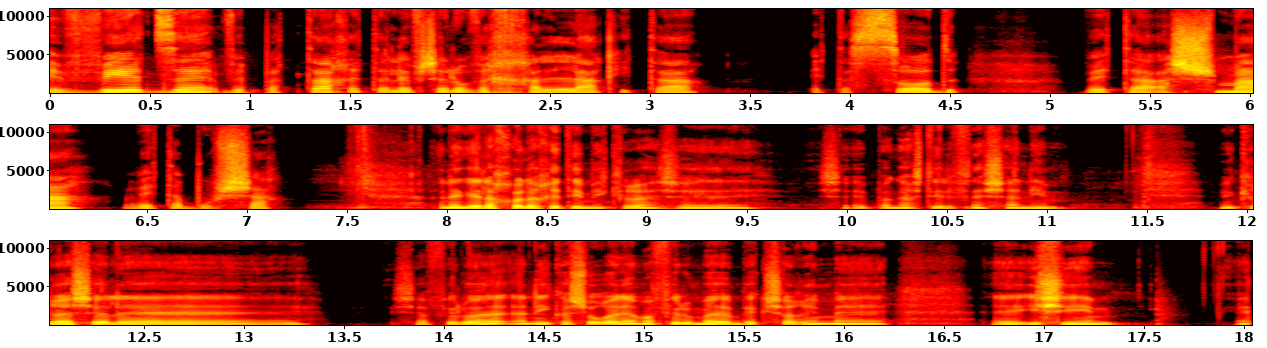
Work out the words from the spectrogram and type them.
הביא את זה ופתח את הלב שלו וחלק איתה את הסוד ואת האשמה ואת הבושה. אני אגיד לך, הולך איתי מקרה ש... שפגשתי לפני שנים. מקרה של... שאפילו אני קשור אליהם אפילו בקשרים אה, אה, אישיים, אה,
